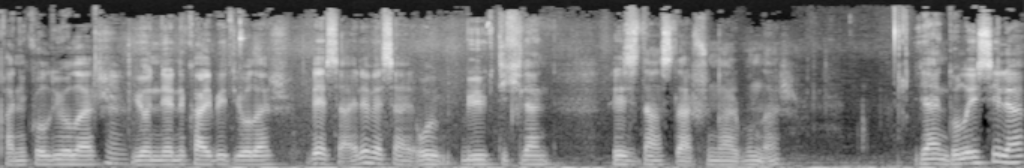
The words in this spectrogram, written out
Panik oluyorlar. Evet. Yönlerini kaybediyorlar vesaire vesaire. O büyük dikilen rezidanslar şunlar bunlar. Yani dolayısıyla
